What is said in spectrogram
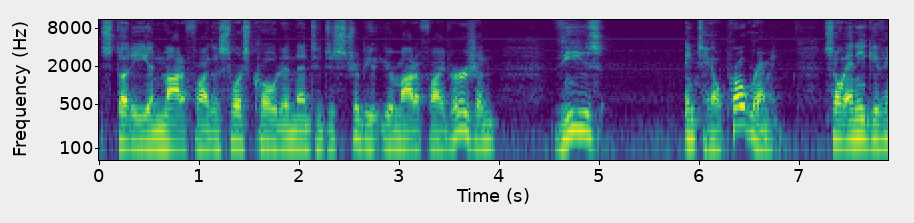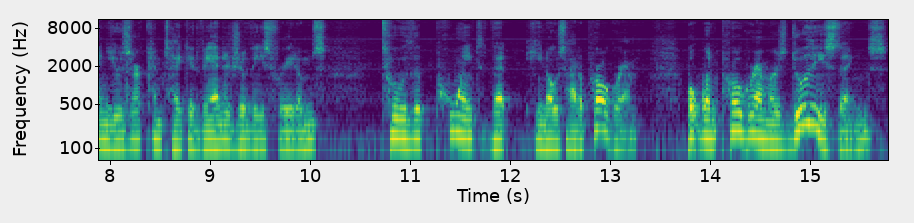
study and modify the source code and then to distribute your modified version, these entail programming. So any given user can take advantage of these freedoms to the point that he knows how to program. But when programmers do these things,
